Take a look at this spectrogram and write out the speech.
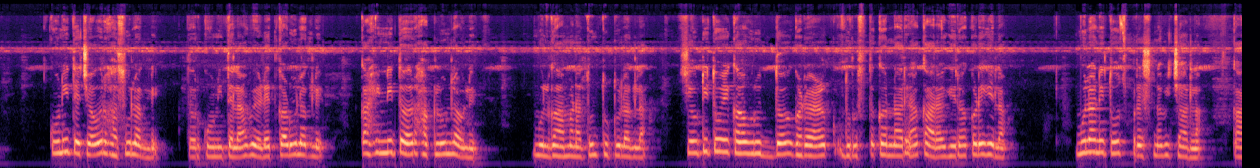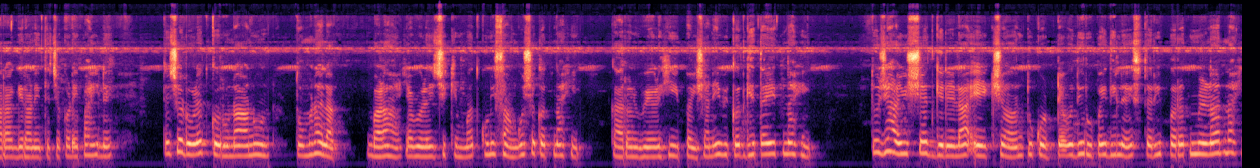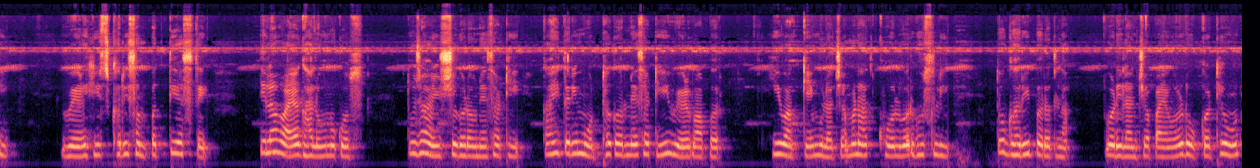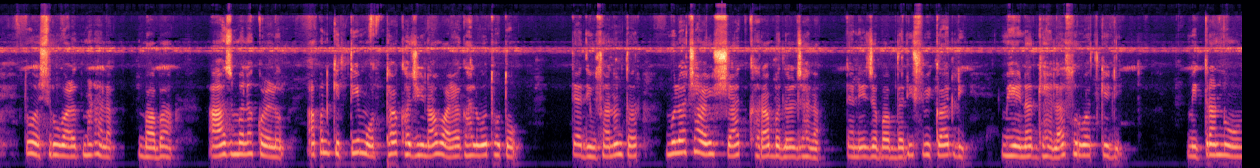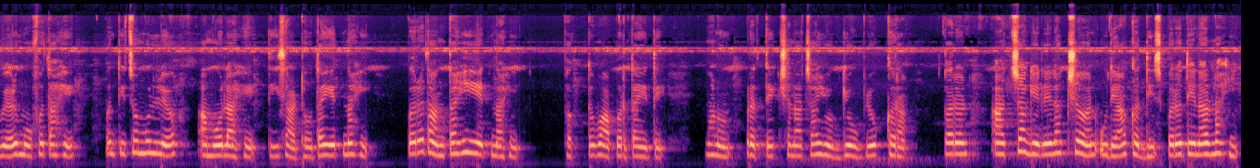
कोणी त्याच्यावर हसू लागले तर कोणी त्याला वेड्यात काढू लागले. काहींनी तर हाकलून लावले. मुलगा मनातून तुटू लागला. शेवटी तो एका वृद्ध घड्याळ दुरुस्त करणाऱ्या कारागिराकडे गेला. मुलाने तोच प्रश्न विचारला. कारागिराने त्याच्याकडे पाहिले. त्याच्या डोळ्यात करुणा आणून तो म्हणाला बाळा या वेळेची किंमत कोणी सांगू शकत नाही. कारण वेळ ही पैशाने विकत घेता येत नाही. तुझ्या आयुष्यात गेलेला एक क्षण तू कोट्यवधी रुपये दिलेस तरी परत मिळणार नाही. वेळ हीच खरी संपत्ती असते. तिला वाया घालवू नकोस. तुझं आयुष्य घडवण्यासाठी काहीतरी मोठं करण्यासाठी वेळ वापर. ही वाक्ये मुलाच्या मनात खोलवर घुसली. तो घरी परतला. वडिलांच्या पायावर डोकं ठेवून तो अश्रू वाळत म्हणाला बाबा आज मला कळलं आपण किती मोठा खजिना वाया घालवत होतो. त्या दिवसानंतर मुलाच्या आयुष्यात खरा बदल झाला. त्याने जबाबदारी स्वीकारली. मेहनत घ्यायला सुरुवात केली. मित्रांनो वेळ मोफत आहे पण तिचं मूल्य अमोल आहे ती साठवता येत नाही. परत आणताही येत नाही. फक्त वापरता येते. म्हणून प्रत्येक क्षणाचा योग्य उपयोग करा. कारण आजचा गेलेला क्षण उद्या कधीच परत येणार नाही.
